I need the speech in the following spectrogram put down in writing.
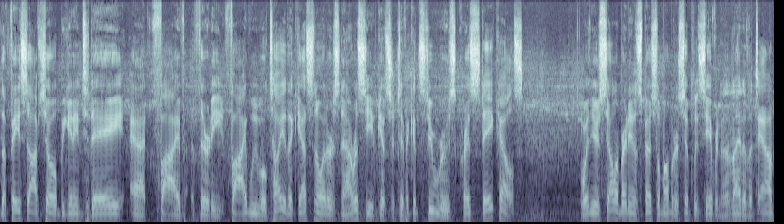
the face-off show beginning today at 5:35. We will tell you that guests and Oilers now receive gift certificates to Ruth's Chris Steakhouse. Whether you're celebrating a special moment or simply savoring the night of the town,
